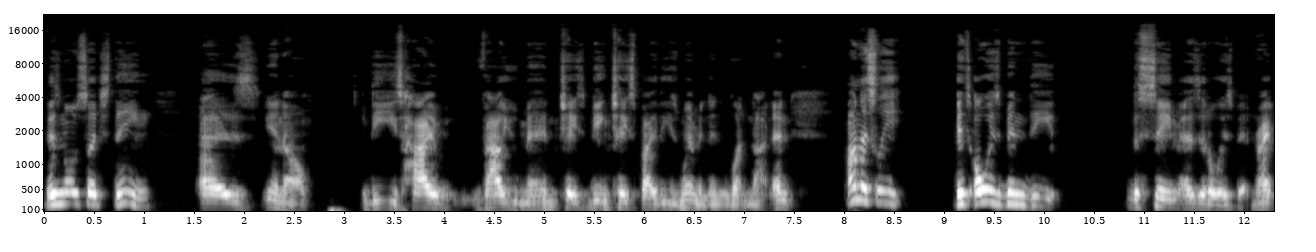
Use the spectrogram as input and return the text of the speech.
There's no such thing as you know these high value men chase being chased by these women and whatnot. And honestly, it's always been the the same as it always been, right?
